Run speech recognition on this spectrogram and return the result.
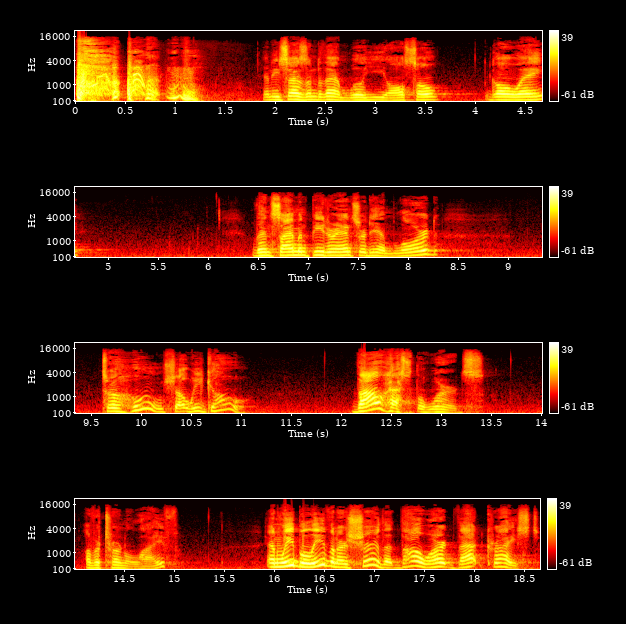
and he says unto them, Will ye also go away? Then Simon Peter answered him, Lord, to whom shall we go? Thou hast the words of eternal life. And we believe and are sure that thou art that Christ,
